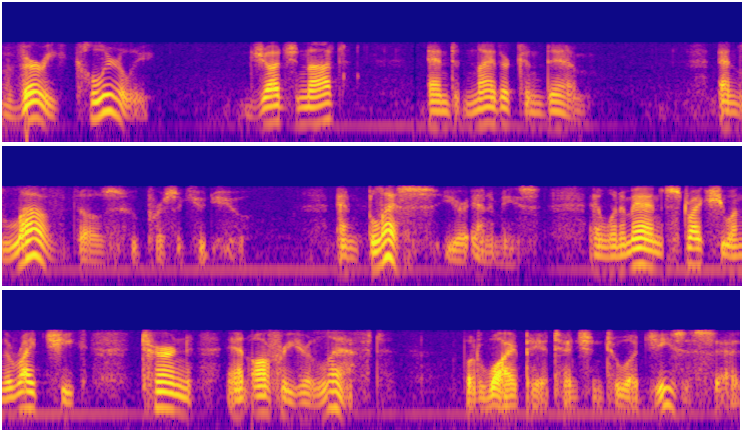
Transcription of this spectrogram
very clearly judge not and neither condemn, and love those who persecute you, and bless your enemies. And when a man strikes you on the right cheek, turn and offer your left. But why pay attention to what Jesus said?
